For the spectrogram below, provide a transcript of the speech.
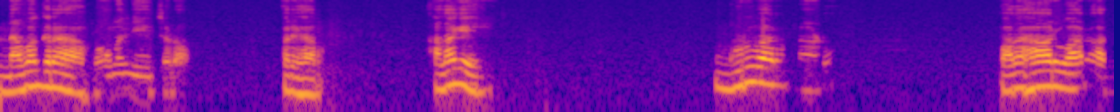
నవగ్రహ హోమం చేయించడం పరిహారం. అలాగే గురువారం నాడు పదహారు వారాలు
